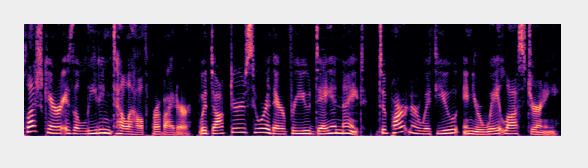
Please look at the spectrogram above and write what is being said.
PlushCare is a leading telehealth provider with doctors who are there for you day and night to partner with you in your weight loss journey.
